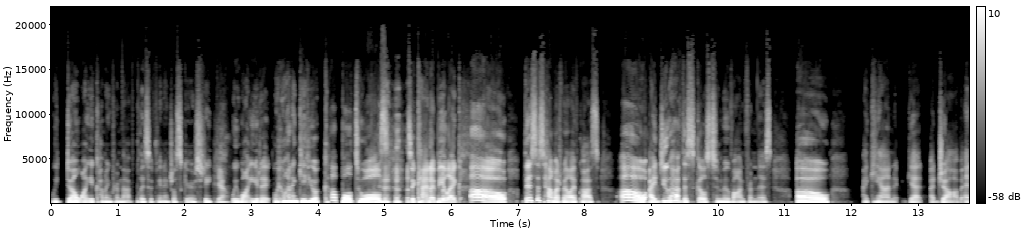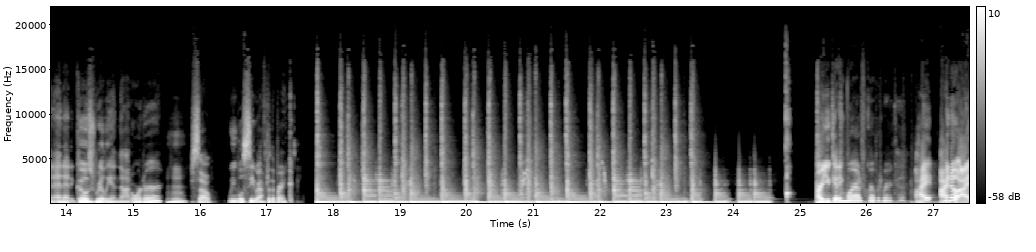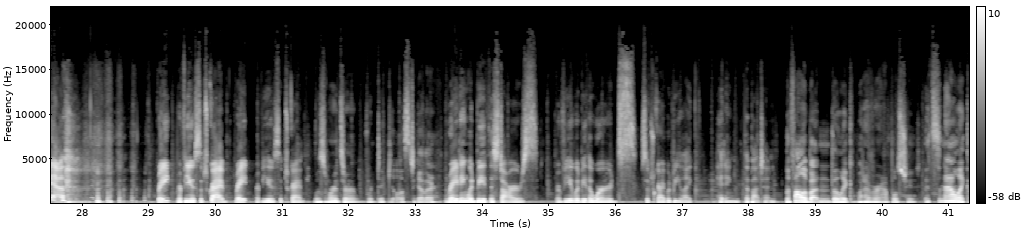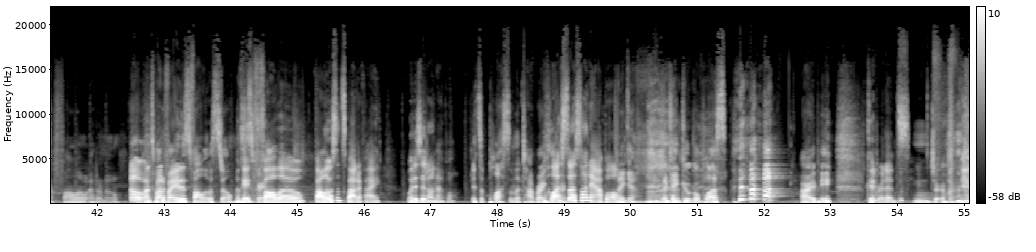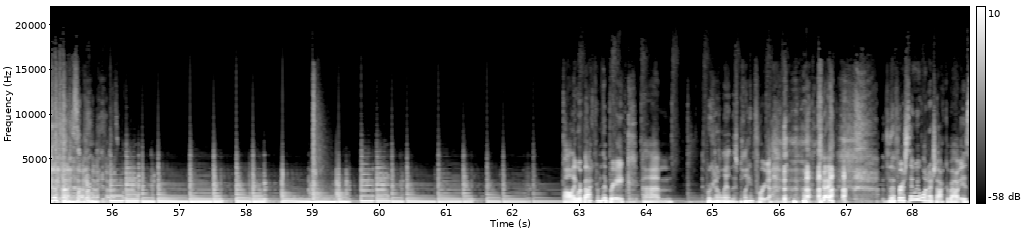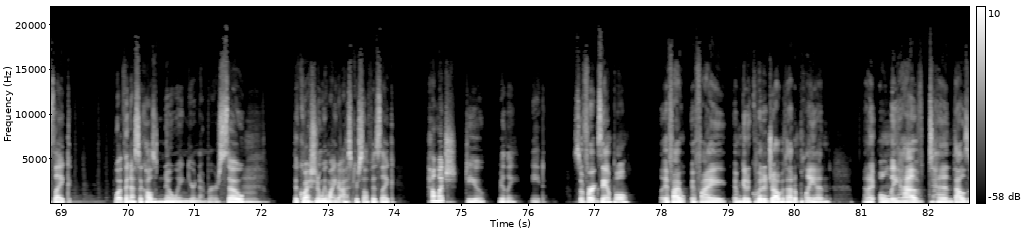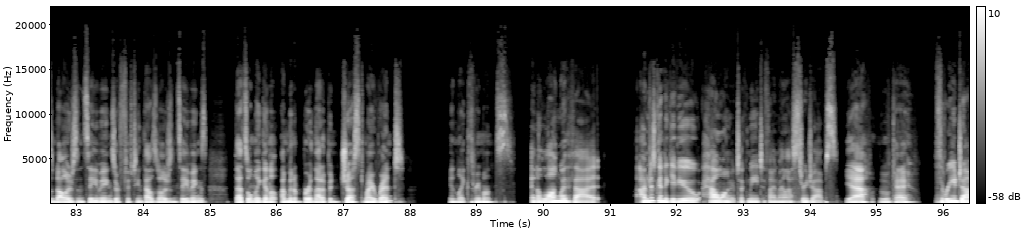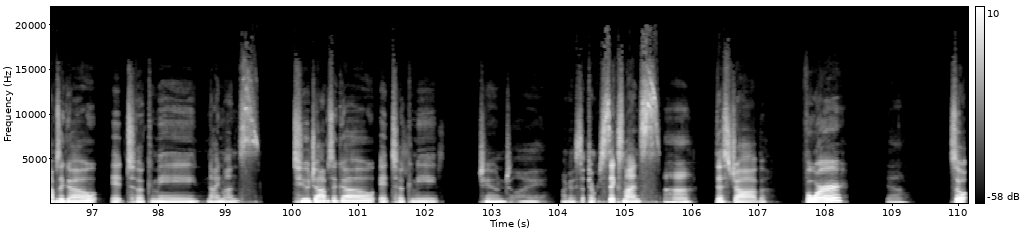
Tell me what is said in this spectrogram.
we don't want you coming from that place of financial scarcity. Yeah. We want you to, we want to give you a couple tools to kind of be like, oh, this is how much my life costs. Oh, I Mhm. do have the skills to move on from this. Oh, I can get a job. And, and it goes really in that order. Mm-hmm. So we will see you after the break. Are you getting more out of corporate America? I I know I am. Rate, review, subscribe. Rate, review, subscribe. Those words are ridiculous together. Rating would be the stars. Review would be the words. Subscribe would be like hitting the button. The follow button, the like whatever Apple's changed. It's now like a follow. I don't know. Oh, on Spotify it is follow still. This okay, follow. Follow us on Spotify. What is it on Apple? it's a plus in the top right Plus corner. us on Apple. Okay, okay, Google Plus. R.I.P. Good riddance. Mm, true. Molly, we're back from the break. Um, we're gonna land this plane for you. okay. the first thing we want to talk about is like what Vanessa calls knowing your numbers. So Mm. the question we want you to ask yourself is like, how much do you really need? So, for example, if I if I am going to quit a job without a plan, and I only have ten thousand dollars in savings or fifteen thousand dollars in savings, that's only gonna I'm gonna burn that up in just my rent in like three months. And along with that, I'm just gonna give you how long it took me to find my last three jobs. Yeah. Okay. Three jobs ago, it took me nine months. two jobs ago, it took me June, July, August, September, six months. Uh huh. This job, four. Yeah. So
